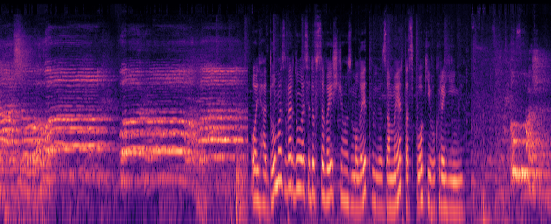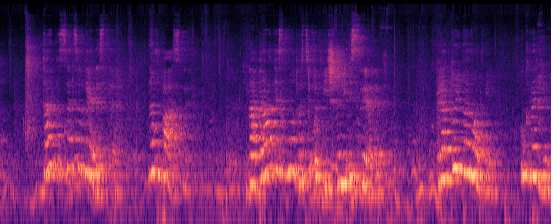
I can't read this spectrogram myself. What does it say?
нашого ворога. Ольга Дума звернулася до Всевишнього з молитвою за мир та спокій в Україні. О Боже, дай ми серце винести, не впасти, набратись мудрості одвічної і сили. Рятуй народ мій, Україну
